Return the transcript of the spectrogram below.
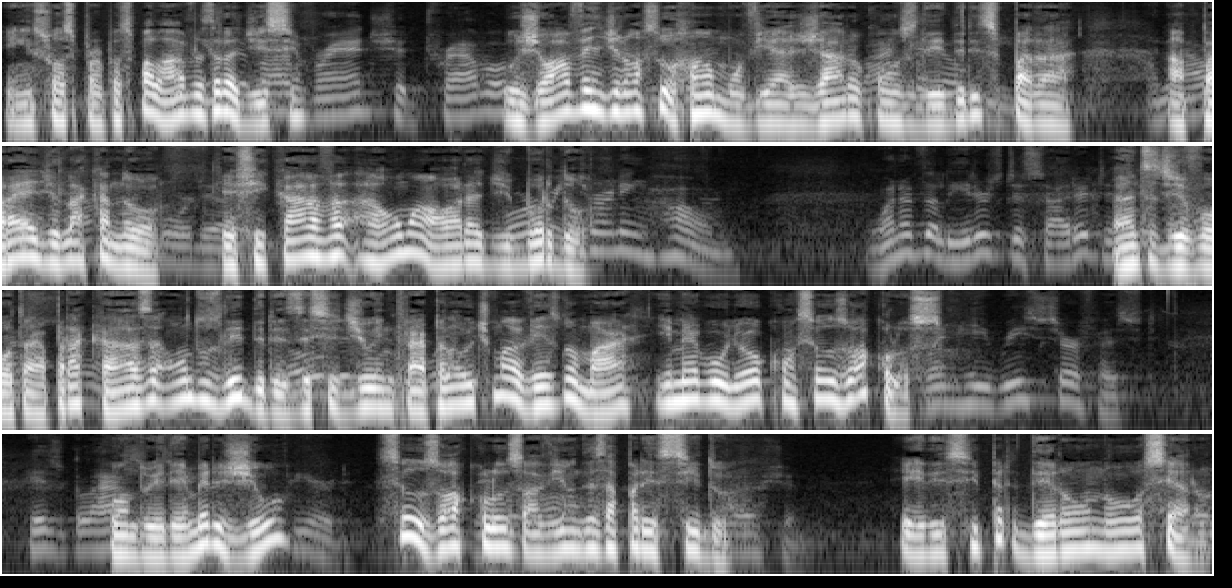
Em suas próprias palavras, ela disse: Os jovens de nosso ramo viajaram com os líderes para a praia de Lacanau, que ficava a uma hora de Bordeaux. Antes de voltar para casa, um dos líderes decidiu entrar pela última vez no mar e mergulhou com seus óculos. Quando ele emergiu, seus óculos haviam desaparecido. Eles se perderam no oceano.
